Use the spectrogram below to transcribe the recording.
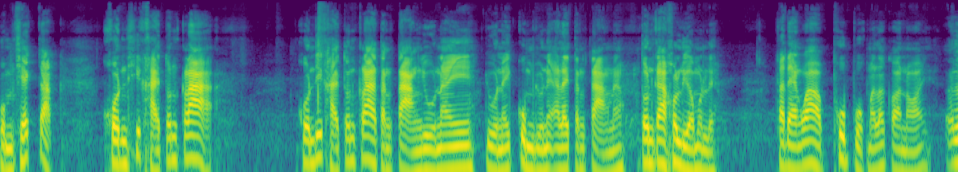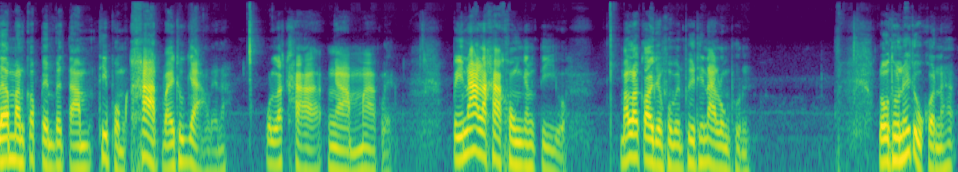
ผมเช็คจากคนที่ขายต้นกล้า คนที่ขายต้นกล้าต่างๆ อยู่ในอยู่ในกลุ่มอยู่ในอะไรต่างๆนะต้นกล้าเขาเหลือหมดเลย แสดงว่าผู้ปลูกมะละกอน้อย แล้วมันก็เป็นไปตามที่ผมคาดไว้ทุกอย่างเลยนะราคางามมากเลย ปีหน้าราคาคงยังตีอยู่มะละกอยังคงเป็นพืชที่น่าลงทุน ลงทุนให้ถูกคนนะครับ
